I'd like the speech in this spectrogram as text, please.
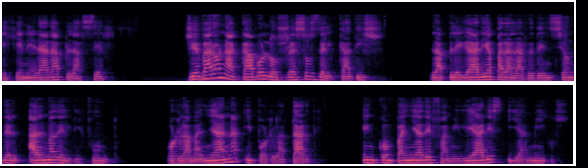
que generara placer. Llevaron a cabo los rezos del Kadish, la plegaria para la redención del alma del difunto, por la mañana y por la tarde en compañía de familiares y amigos,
